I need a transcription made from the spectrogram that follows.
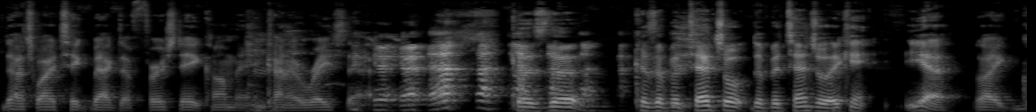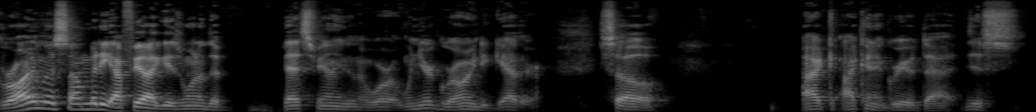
that's why I take back the first date comment and kind of erase that because the because the potential the potential it can yeah, like growing with somebody, I feel like is one of the best feelings in the world when you're growing together. So I I can agree with that. Just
